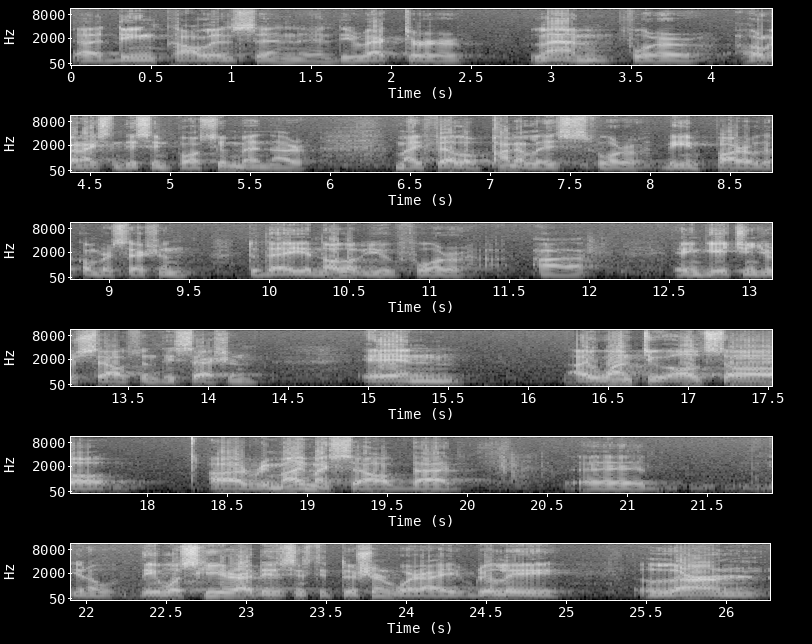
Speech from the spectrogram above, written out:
uh, Dean Collins and, and Director Lam for organizing this symposium and our my fellow panelists for being part of the conversation today and all of you for uh, engaging yourselves in this session. And I want to also uh, remind myself that, uh, you know, it was here at this institution where I really learned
